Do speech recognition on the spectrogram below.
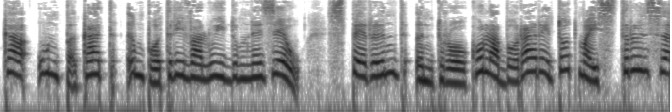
ca un păcat împotriva lui Dumnezeu, sperând într-o colaborare tot mai strânsă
